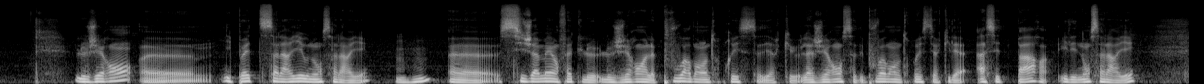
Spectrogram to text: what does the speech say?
Le gérant, euh, il peut être salarié ou non salarié. Mhm. Euh, si jamais en fait le, gérant a le pouvoir dans l'entreprise, c'est-à-dire que la gérance a des pouvoirs dans l'entreprise, c'est-à-dire qu'il a assez de parts, il est non salarié.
